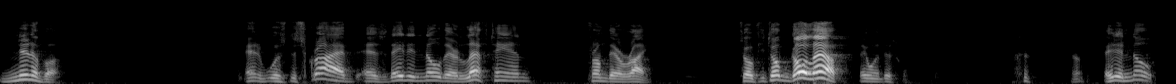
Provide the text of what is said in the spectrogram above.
Nineveh and was described as they didn't know their left hand from their right. So if you told them go left, they went this way. no, they didn't know.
